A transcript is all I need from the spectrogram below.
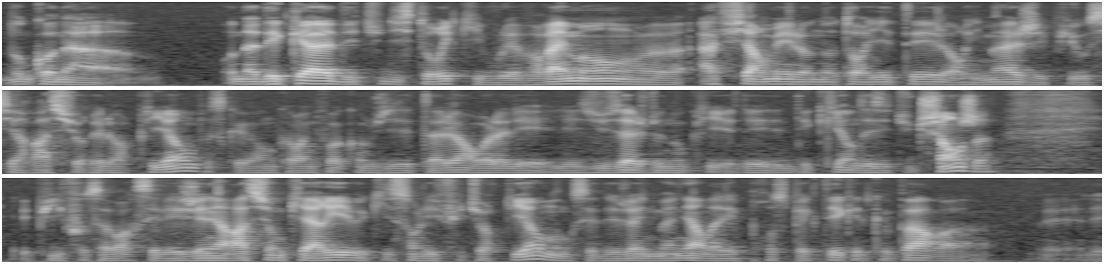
donc on a, des cas d'études historiques qui voulaient vraiment euh, affirmer leur notoriété, leur image et puis aussi rassurer leurs clients parce que, encore une fois, comme je disais tout à l'heure, voilà, les, usages des, des, clients des études changent. Et puis il faut savoir que c'est les générations qui arrivent qui sont les futurs clients, donc c'est déjà une manière d'aller prospecter quelque part euh,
